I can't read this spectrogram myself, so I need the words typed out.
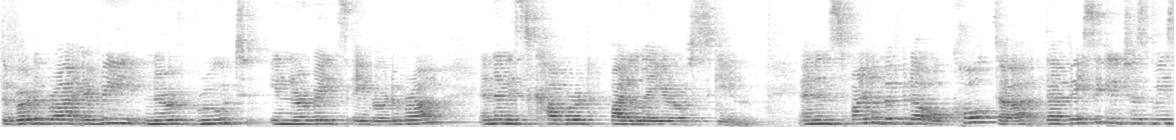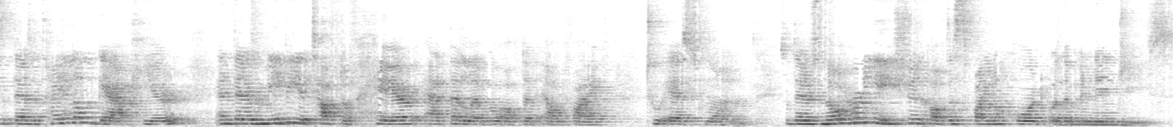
the vertebra, every nerve root innervates a vertebra and then is covered by the layer of skin. And in spina bifida occulta, that basically just means that there's a tiny little gap here and there's maybe a tuft of hair at the level of that L5 to S1. So there's no herniation of the spinal cord or the meninges.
